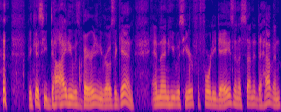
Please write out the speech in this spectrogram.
because he died, he was buried, and he rose again. And then he was here for 40 days and ascended to heaven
